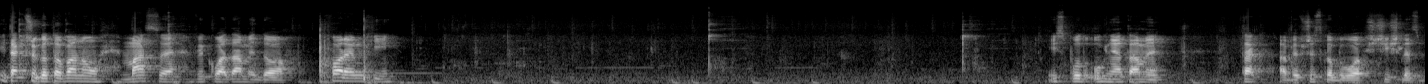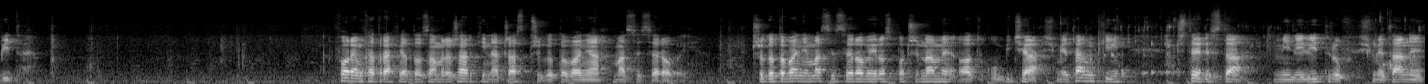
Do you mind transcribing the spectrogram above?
I tak przygotowaną masę wykładamy do foremki. I spód ugniatamy tak, aby wszystko było ściśle zbite. Foremka trafia do zamrażarki na czas przygotowania masy serowej. Przygotowanie masy serowej rozpoczynamy od ubicia śmietanki. 400 ml śmietany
